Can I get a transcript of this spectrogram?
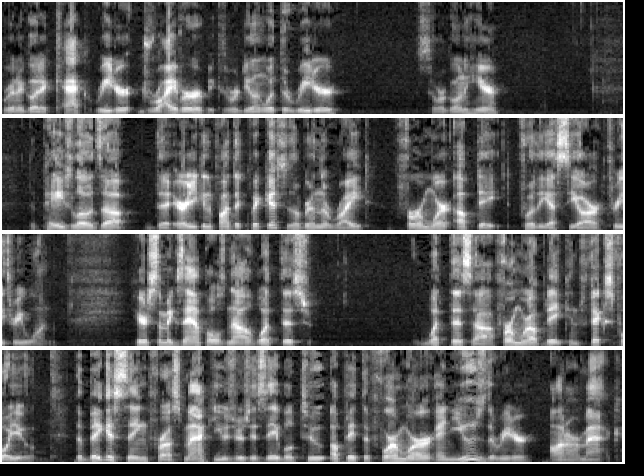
we're going to go to CAC Reader Driver because we're dealing with the reader. So we're going here. The page loads up. The area you can find the quickest is over on the right, firmware update for the SCR331. Here's some examples now of what this what this uh, firmware update can fix for you. The biggest thing for us Mac users is able to update the firmware and use the reader on our Mac.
